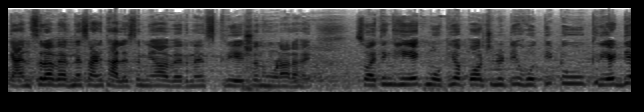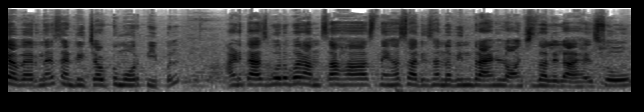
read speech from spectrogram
कॅन्सर अवेअरनेस आणि थॅलेसेमिया अवेअरनेस क्रिएशन होणार आहे. सो आय थिंक ही एक मोठी अपॉर्च्युनिटी होती to create the awareness and reach out to more people आणि त्याचबरोबर आमचा हा स्नेहसारीचा नवीन ब्रँड लॉन्च झालेला आहे. सो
